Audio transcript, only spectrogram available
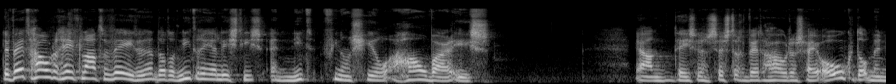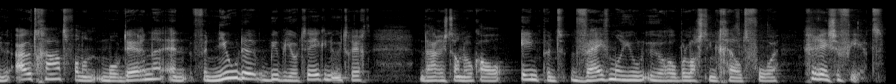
De wethouder heeft laten weten dat het niet realistisch en niet financieel haalbaar is. Ja, D66-wethouder zei ook dat men nu uitgaat van een moderne en vernieuwde bibliotheek in Utrecht. Daar is dan ook al 1,5 miljoen euro belastinggeld voor gereserveerd.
